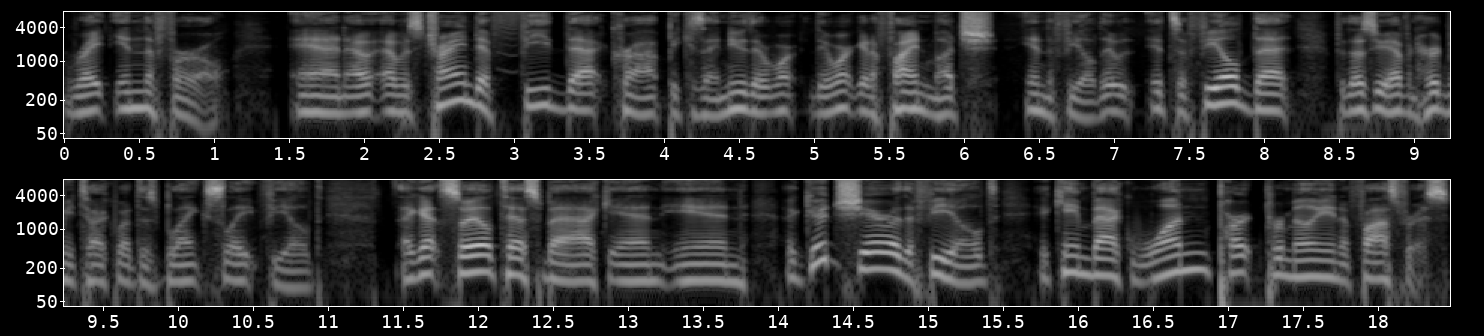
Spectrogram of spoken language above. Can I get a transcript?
right in the furrow. And I, I was trying to feed that crop because I knew there weren't they weren't going to find much in the field. It, it's a field that, for those of you who haven't heard me talk about this blank slate field, I got soil tests back, and in a good share of the field, it came back one part per million of phosphorus.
